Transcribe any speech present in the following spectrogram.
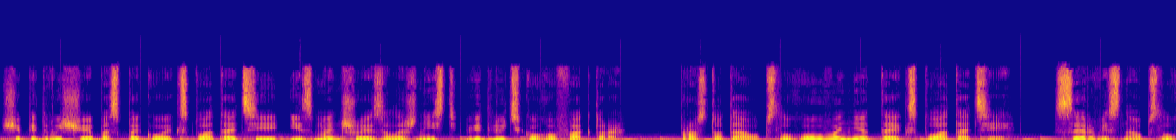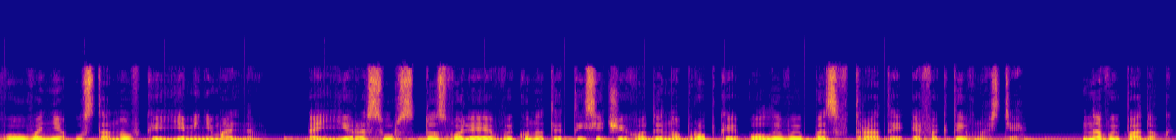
що підвищує безпеку експлуатації і зменшує залежність від людського фактора, простота обслуговування та експлуатації. Сервісне обслуговування установки є мінімальним, а її ресурс дозволяє виконати тисячі годин обробки оливи без втрати ефективності. На випадок,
